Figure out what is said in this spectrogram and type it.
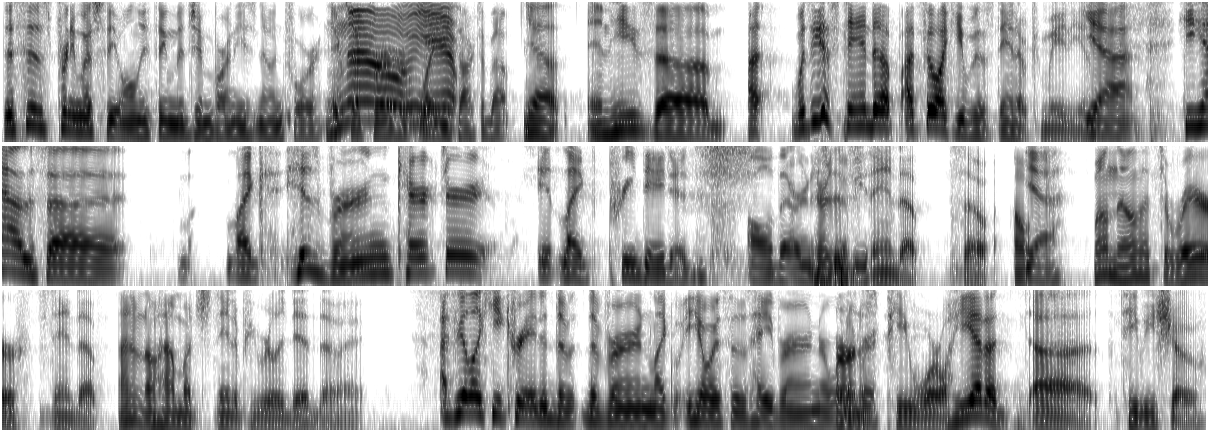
This is pretty much the only thing that Jim Varney's known for, except No, for what you talked about. Yeah, and he's um, I, was he a stand-up? I feel like he was a stand-up comedian. Yeah, he has uh, like his Vern character. It like predated all the Ernest there's movies. stand-up. So oh, Yeah, Well, no, that's a rare stand-up. I don't know how much stand-up he really did though. I feel like he created the the Vern. Like he always says, "Hey Vern" or whatever. Ernest P. Worrell. He had a uh, TV show.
